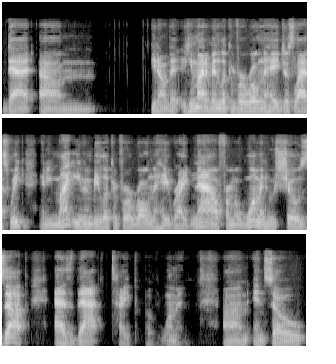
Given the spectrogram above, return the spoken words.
that um you know that he might have been looking for a roll in the hay just last week and he might even be looking for a roll in the hay right now from a woman who shows up as that type of woman. Um and so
